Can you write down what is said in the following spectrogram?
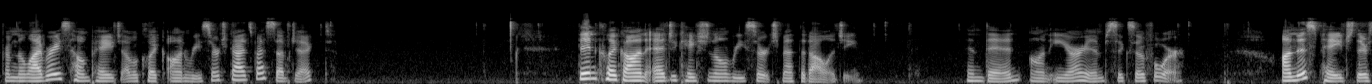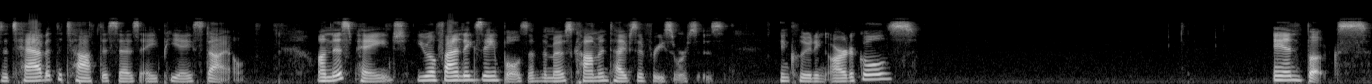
From the library's homepage, I will click on Research Guides by Subject, then click on Educational Research Methodology, and then on ERM 604. On this page, there's a tab at the top that says APA Style. On this page, you will find examples of the most common types of resources, including articles and books.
